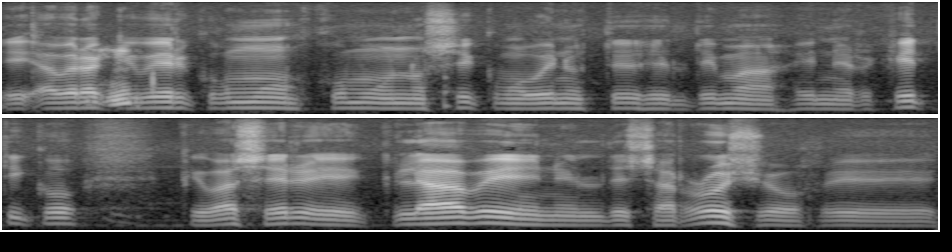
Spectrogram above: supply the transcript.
Eh, habrá que ver cómo, cómo, no sé cómo ven ustedes el tema energético, que va a ser eh, clave en el desarrollo eh,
